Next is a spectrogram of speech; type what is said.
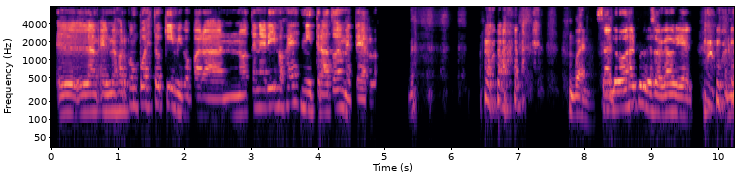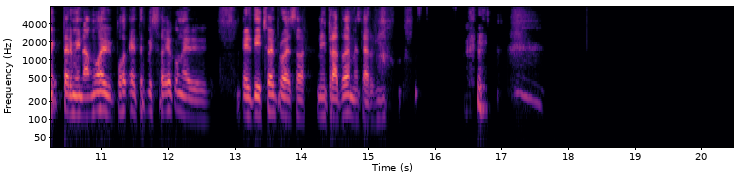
el, la- el mejor compuesto químico para no tener hijos es nitrato de meterlo. Bueno, Saludos al profesor Gabriel. termi- terminamos el, este episodio con el, el dicho del profesor. Ni trato de meterlo.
